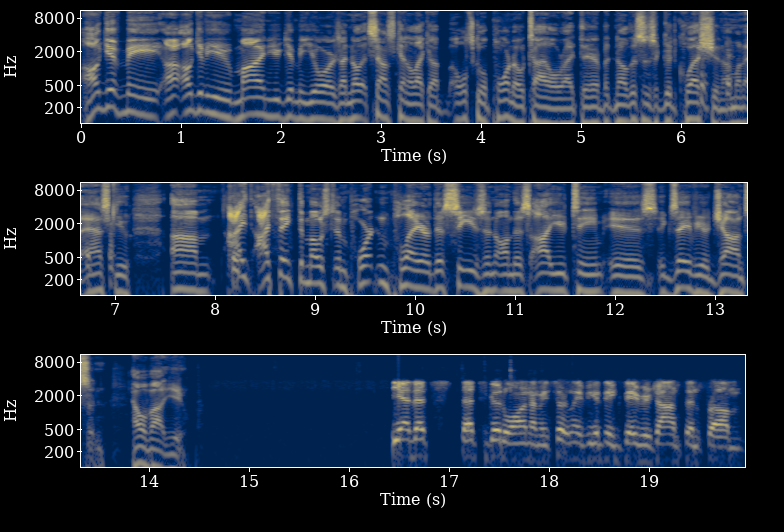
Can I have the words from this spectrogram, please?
I'll give me, I'll give you mine. You give me yours. I know it sounds kind of like a old school porno title right there, but no, this is a good question. I'm going to ask you. Um, I I think the most important player this season on this IU team is Xavier Johnson. How about you? Yeah, that's that's a good one. I mean, certainly if you get the Xavier Johnson from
